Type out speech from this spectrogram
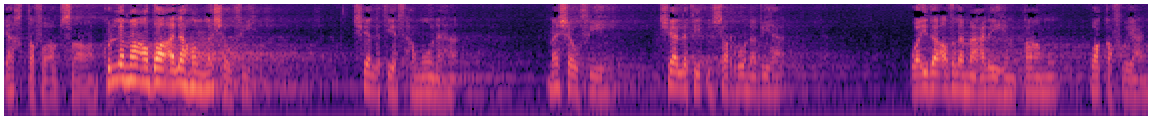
يخطف أبصارهم. كلما أضاء لهم مشوا فيه. الأشياء التي يفهمونها. مشوا فيه. الأشياء التي يسرون بها. وإذا أظلم عليهم قاموا. وقفوا يعني.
